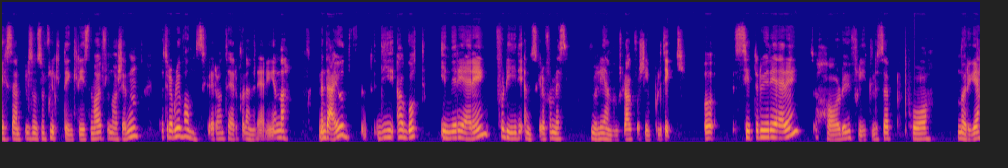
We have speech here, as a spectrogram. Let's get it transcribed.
eksempel sånn som flyktningkrisen var for noen år siden, det tror jeg blir vanskeligere å håndtere for denne regjeringen. Da. Men det er jo, de har gått inn i regjering fordi de ønsker å få mest mulig gjennomslag for sin politikk. Og sitter du i regjering, så har du innflytelse på Norge.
